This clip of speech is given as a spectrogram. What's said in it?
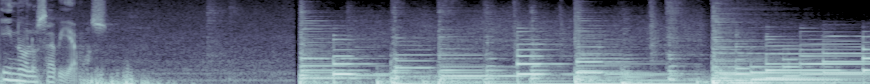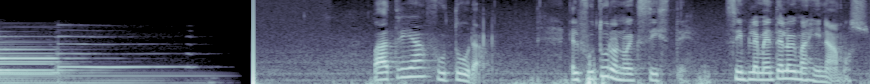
y no lo sabíamos. Patria futura. El futuro no existe, simplemente lo imaginamos.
